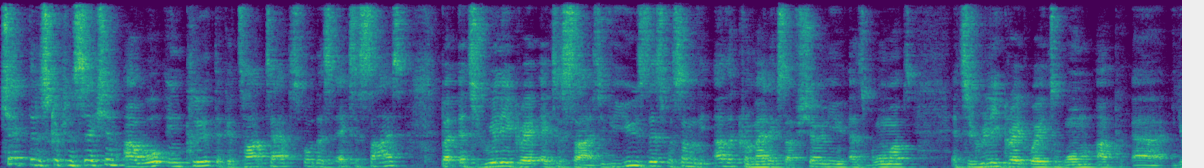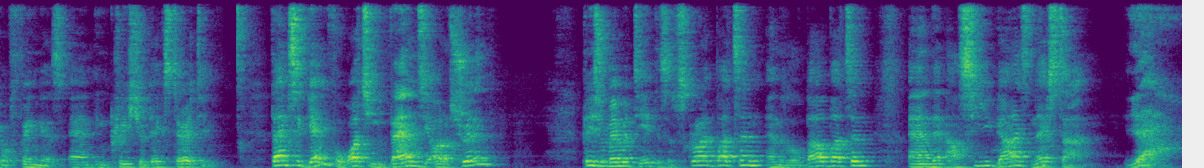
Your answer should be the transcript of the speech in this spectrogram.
Check the description section. I will include the guitar tabs for this exercise, but it's really a great exercise. If you use this with some of the other chromatics I've shown you as warm-ups, it's a really great way to warm up uh, your fingers and increase your dexterity. Thanks again for watching Van's The Art of Shredding. Please remember to hit the subscribe button and the little bell button, and then I'll see you guys next time. Yeah!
